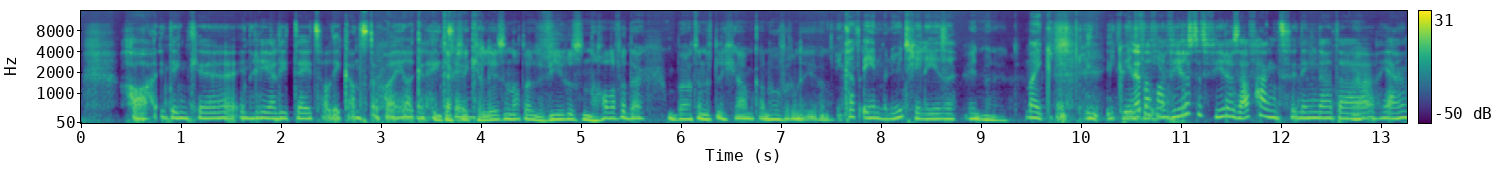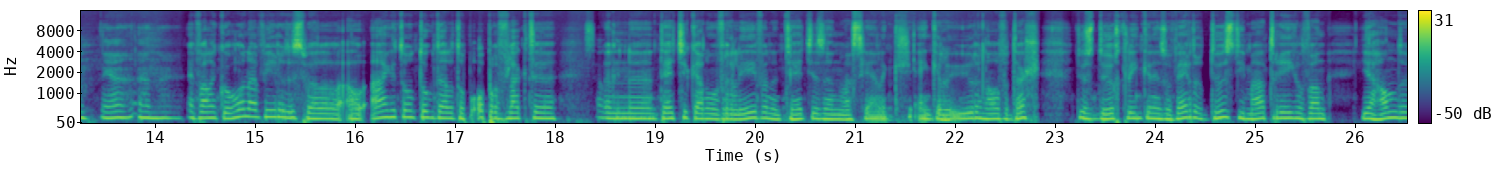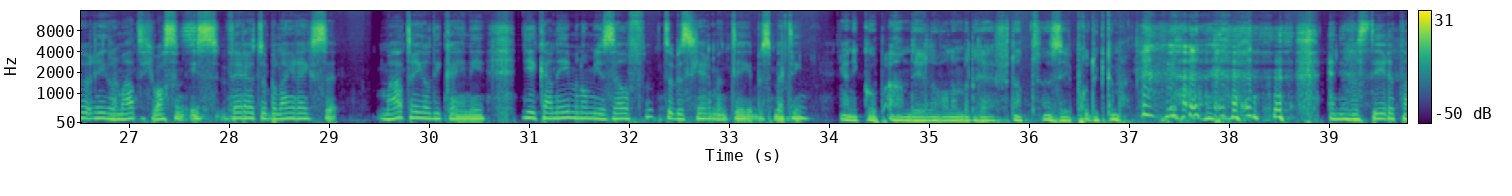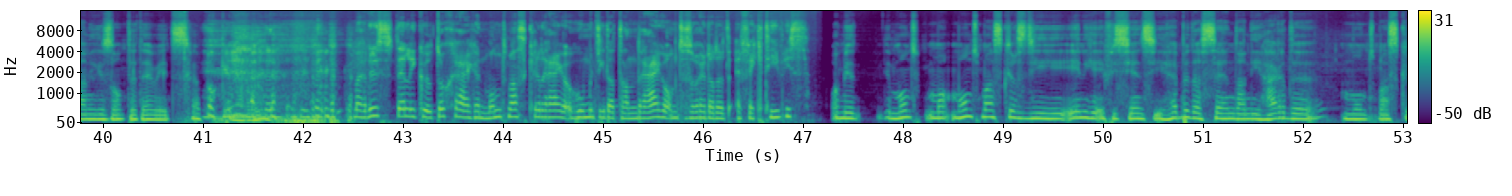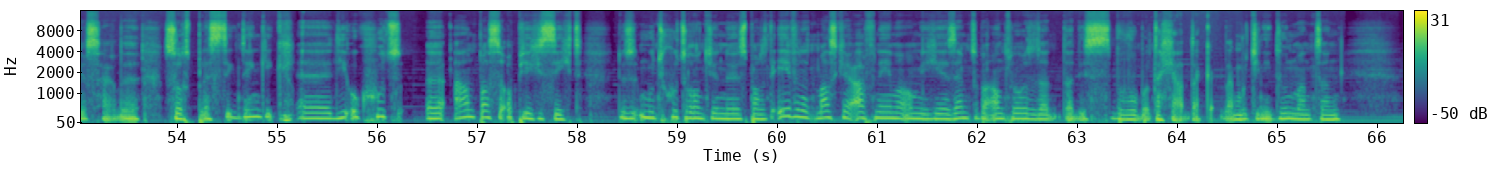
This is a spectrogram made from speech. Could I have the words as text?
oh, ik denk uh, in realiteit zal die kans toch wel heel klein zijn. Ik dacht dat ik gelezen had dat een virus een halve dag buiten het lichaam kan overleven. Ik had één minuut gelezen. Eén minuut. Maar ik, ik, ik weet dat dat van virus tot virus afhangt. Ik denk dat dat, ja. ja, ja en, uh... en van een coronavirus is wel al aangetoond ook dat het op oppervlakte een, uh, tijdje kan overleven. Een tijdje zijn waarschijnlijk enkele uren, een halve dag. Dus deurklinken en zo verder. Dus die maatregel van je handen regelmatig wassen is veruit de belangrijkste maatregel die, kan je nemen, die je kan nemen om jezelf te beschermen tegen besmetting. En ik koop aandelen van een bedrijf dat zeeproducten maakt. en investeer het dan in gezondheid en wetenschap. Oké, maar, maar dus stel ik wil toch graag een mondmasker dragen. Hoe moet ik dat dan dragen om te zorgen dat het effectief is? Om je, die mond, mondmaskers die enige efficiëntie hebben, dat zijn dan die harde mondmaskers, harde soort plastic, denk ik, uh, die ook goed uh, aanpassen op je gezicht. Dus het moet goed rond je neus passen. Even het masker afnemen om je gsm te beantwoorden, dat, dat is bijvoorbeeld, dat, gaat, dat, dat moet je niet doen, want dan,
